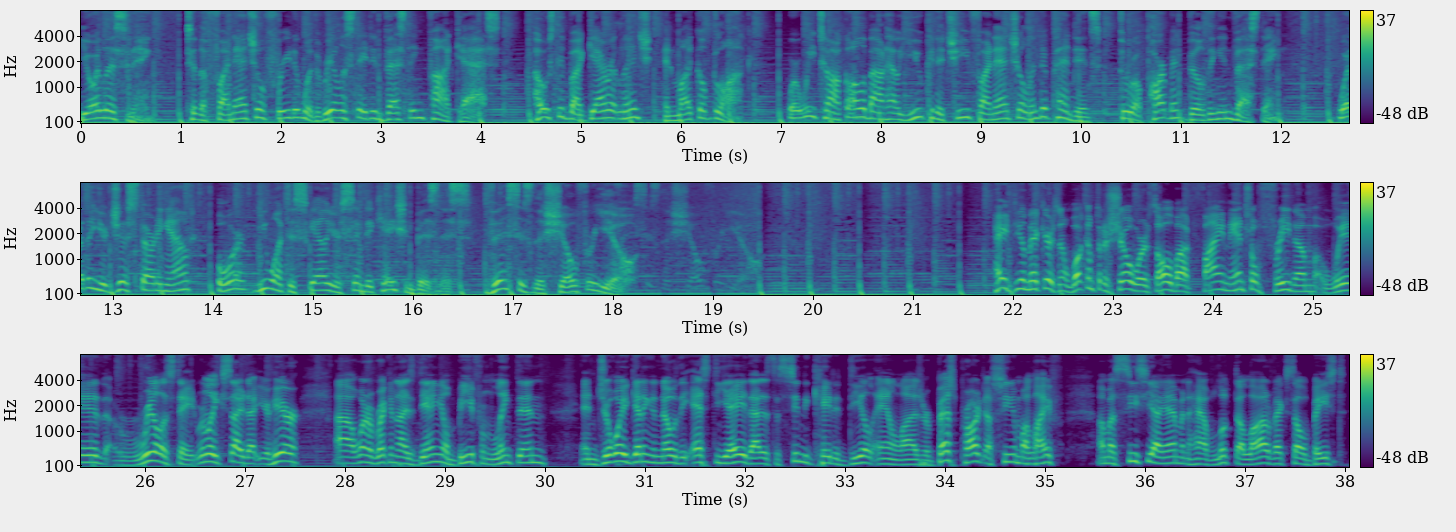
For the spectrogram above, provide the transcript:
You're listening to the Financial Freedom with Real Estate Investing podcast, hosted by Garrett Lynch and Michael Blank, where we talk all about how you can achieve financial independence through apartment building investing. Whether you're just starting out or you want to scale your syndication business, this is the show for you. Hey, deal makers, and welcome to the show where it's all about financial freedom with real estate. Really excited that you're here. Uh, I want to recognize Daniel B from LinkedIn. Enjoy getting to know the SDA, that is the Syndicated Deal Analyzer. Best product I've seen in my life. I'm a CCIM and have looked a lot of Excel based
